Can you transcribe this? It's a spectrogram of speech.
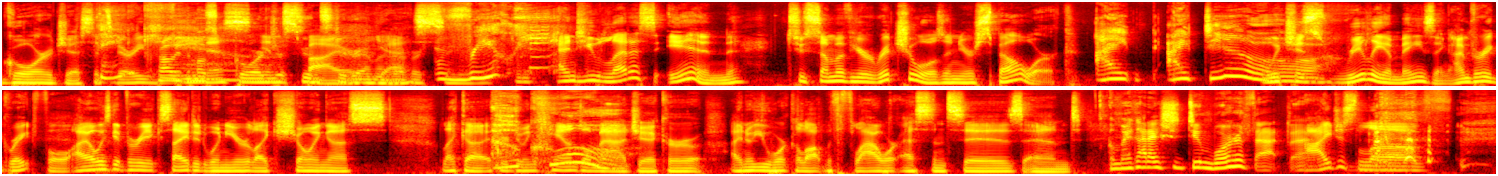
gorgeous. It's very probably the most Venus gorgeous inspired, Instagram I've ever seen. Really? And you let us in to some of your rituals and your spell work. I I do. which is really amazing. I'm very grateful. I always get very excited when you're like showing us like uh, if you're Oh, doing candle cool. magic or I know you work a lot with flower essences and Oh my god, I should do more of that then. I just love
